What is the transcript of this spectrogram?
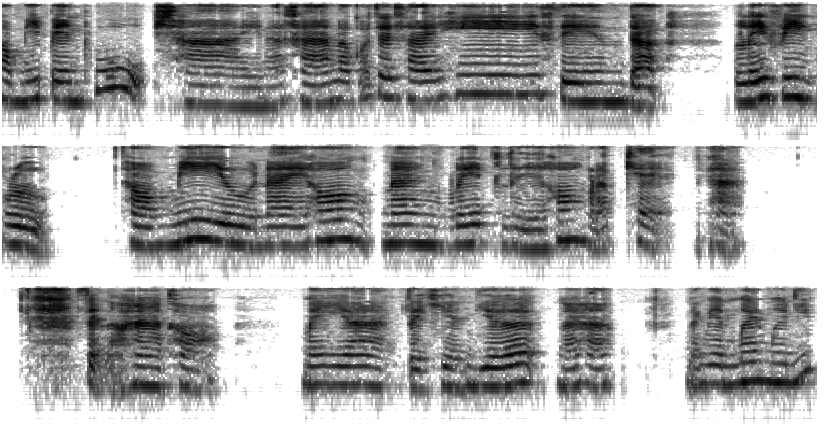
Tommy เป็นผู้ชายนะคะ เราก็จะใช้ he's in the living room ทอมมี่อยู่ในห้องนั่งเล่นหรือห้องรับแขกนะคะ เสร็จแล้วห้าข้อ ไม่ยากแต่เขียนเยอะนะคะ นักเรียนเมื่อยมือนิด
